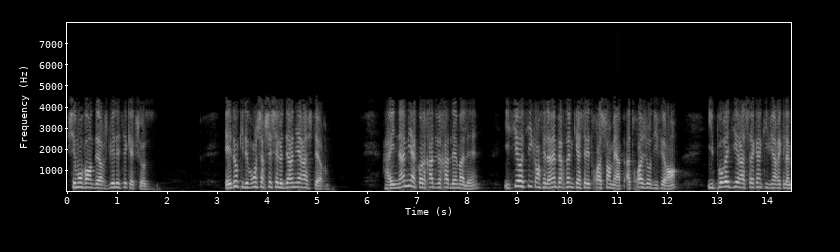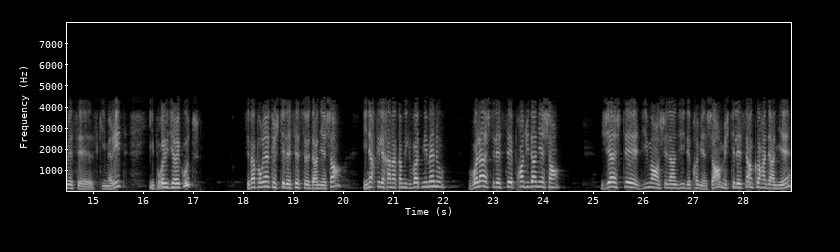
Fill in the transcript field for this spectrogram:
chez mon vendeur, je lui ai laissé quelque chose. Et donc, ils devront chercher chez le dernier acheteur. Ici aussi, quand c'est la même personne qui a acheté les trois champs, mais à, trois jours différents, il pourrait dire à chacun qui vient réclamer ce qu'il mérite, il pourrait lui dire, écoute, c'est pas pour rien que je t'ai laissé ce dernier champ. Voilà, je t'ai laissé, prendre du dernier champ. J'ai acheté dimanche et lundi des premiers champs, mais je t'ai laissé encore un dernier.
